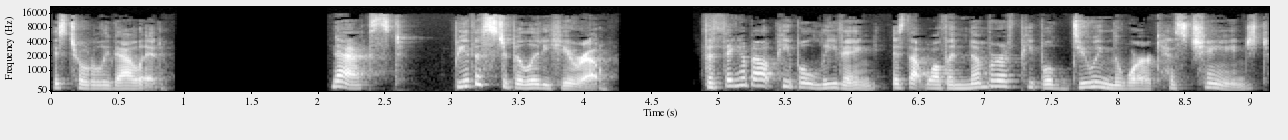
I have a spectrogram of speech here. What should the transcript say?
is totally valid. Next, be the stability hero. The thing about people leaving is that while the number of people doing the work has changed,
